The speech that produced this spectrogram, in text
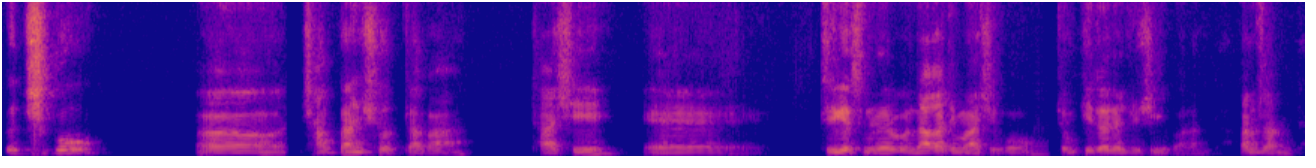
끝이고 어, 잠깐 쉬었다가 다시 에, 드리겠습니다. 여러분 나가지 마시고 좀 기다려 주시기 바랍니다. 감사합니다.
